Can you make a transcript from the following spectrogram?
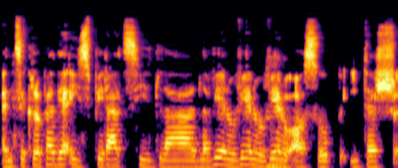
encyklopedia inspiracji dla, dla wielu, wielu, wielu osób i też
